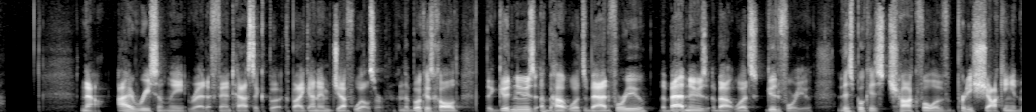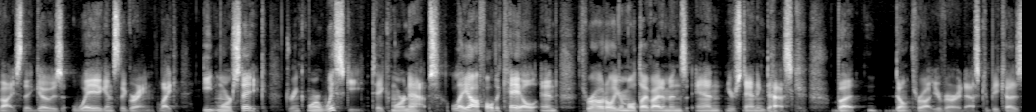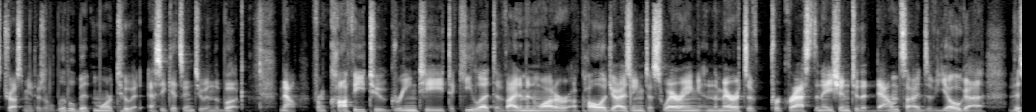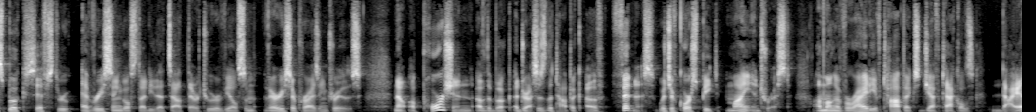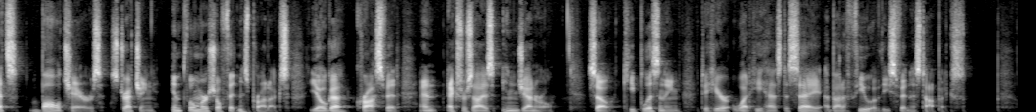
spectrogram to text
Now, I recently read a fantastic book by a guy named Jeff Wilser, and the book is called The Good News About What's Bad for You, The Bad News About What's Good for You. This book is chock full of pretty shocking advice that goes way against the grain, like eat more steak, drink more whiskey, take more naps, lay off all the kale, and throw out all your multivitamins and your standing desk. But don't throw out your Varidesk because trust me, there's a little bit more to it as he gets into in the book. Now, from coffee to green tea, tequila to vitamin water, apologizing to swearing, and the merits of procrastination to the downsides of yoga, this book sifts through every single study that's out there to reveal some very surprising truths. Now, a portion of the book addresses the topic of fitness, which of course piqued my interest. Among a variety of topics, Jeff tackles diets, ball chairs, stretching, infomercial fitness products, yoga, CrossFit, and exercise in general. So keep listening to hear what he has to say about a few of these fitness topics.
